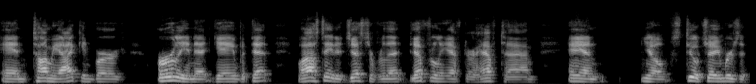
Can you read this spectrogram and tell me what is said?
and Tommy Eichenberg early in that game, but that Ohio State adjusted for that definitely after halftime. And you know, Steele Chambers and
